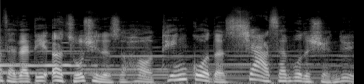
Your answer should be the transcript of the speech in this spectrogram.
刚才在第二组曲的时候听过的下三部的旋律。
